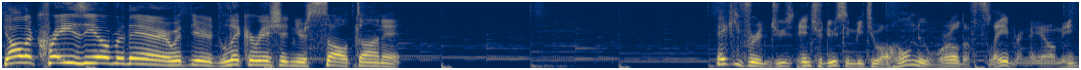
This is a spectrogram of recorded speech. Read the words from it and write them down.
Y'all are crazy over there with your licorice and your salt on it. Thank you for introducing me to a whole new world of flavor, Naomi.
